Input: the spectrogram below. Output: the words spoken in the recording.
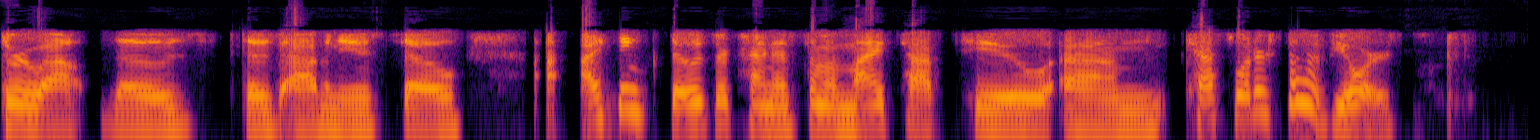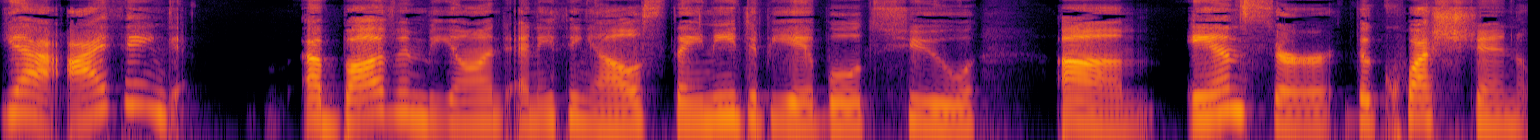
throughout those those avenues. So I think those are kind of some of my top two. Um, Cass, what are some of yours? Yeah, I think above and beyond anything else, they need to be able to um, answer the question,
